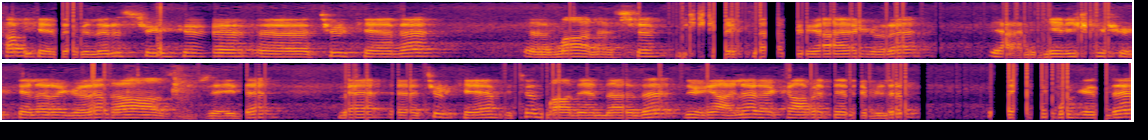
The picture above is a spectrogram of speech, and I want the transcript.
Tabii ki edebiliriz çünkü e, Türkiye'de e, maalesef işçilikler dünyaya göre yani gelişmiş ülkelere göre daha az düzeyde ve e, Türkiye bütün madenlerde dünya ile rekabet edebilir. Bugün de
